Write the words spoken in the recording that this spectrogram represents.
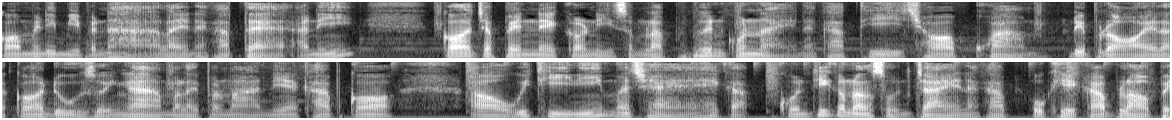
ก็ไม่ได้มีปัญหาอะไรนะครับ แต่อันนี้ก็จะเป็นในกรณีสำหรับเพื่อนคนไหนนะครับที่ชอบความเรียบร้อย แล้วก็ดูสวยงามอะไรประมาณนี้ครับก็เอาวิธีนี้มาแชร์ให้กับคนที่กำลังสนใจนะครับ โอเคครับ เราไป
